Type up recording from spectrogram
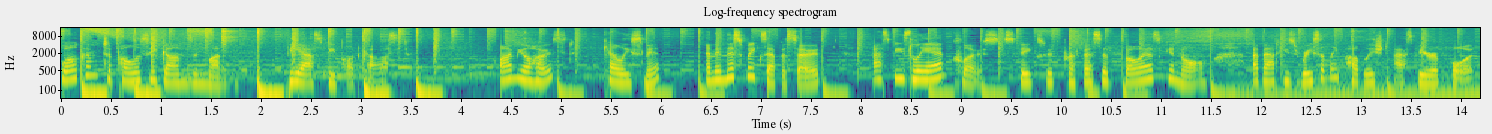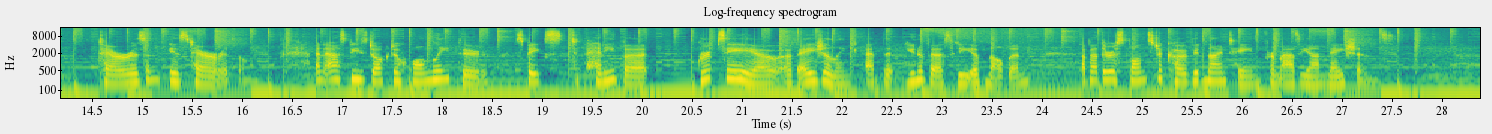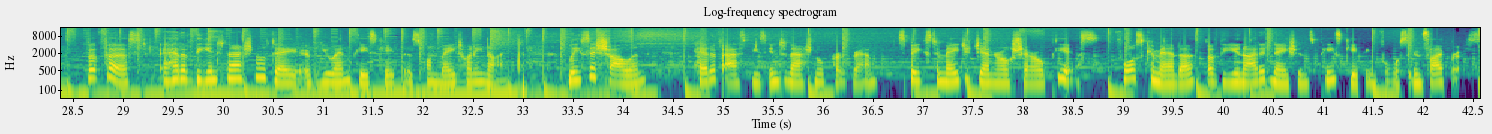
Welcome to Policy Guns and Money, the ASPI podcast. I'm your host, Kelly Smith, and in this week's episode, ASPI's Leanne Close speaks with Professor Boaz Ganor about his recently published ASPI report, Terrorism is Terrorism. And ASPI's Dr. Huong Le Thu speaks to Penny Burtt, Group CEO of AsiaLink at the University of Melbourne, about the response to COVID 19 from ASEAN nations. But first, ahead of the International Day of UN Peacekeepers on May 29th, Lisa Sharland, head of ASPI's international program, speaks to Major General Cheryl Pearce, Force Commander of the United Nations Peacekeeping Force in Cyprus.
